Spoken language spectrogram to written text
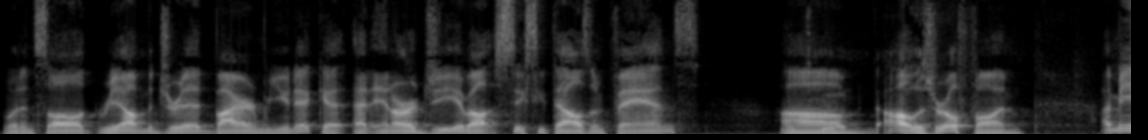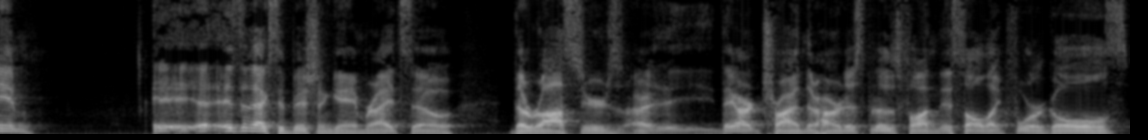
Went and saw Real Madrid, Bayern Munich at, at NRG, about 60,000 fans. Um, oh, it was real fun. I mean, it, it, it's an exhibition game, right? So the rosters are they aren't trying their hardest, but it was fun. They saw like four goals.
